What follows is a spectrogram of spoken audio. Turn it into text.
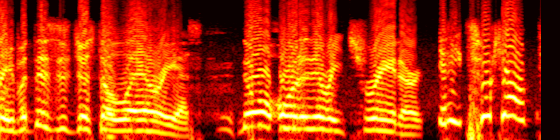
Sorry, but this is just hilarious. No ordinary trainer. And he took out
